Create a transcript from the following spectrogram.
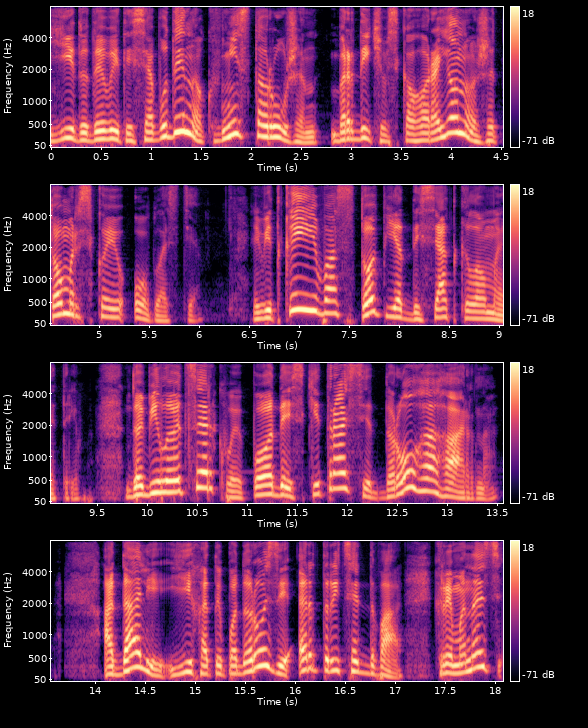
Їду дивитися будинок в місто Ружин Бердичівського району Житомирської області. Від Києва 150 кілометрів. До Білої церкви по Одеській трасі дорога гарна. А далі їхати по дорозі Р-32 Кременець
